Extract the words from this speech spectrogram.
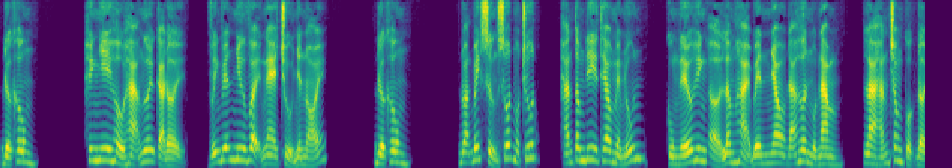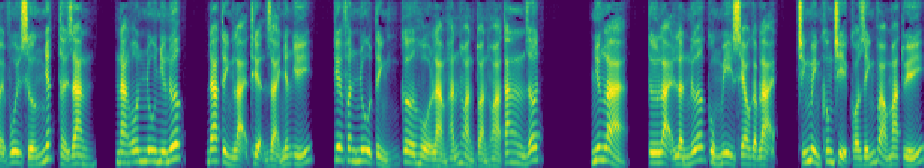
được không? Hình nhi hầu hạ ngươi cả đời, vĩnh viễn như vậy nghe chủ nhân nói. Được không? Đoạn bích sửng sốt một chút, hắn tâm đi theo mềm nũng, cùng nếu hình ở Lâm Hải bên nhau đã hơn một năm, là hắn trong cuộc đời vui sướng nhất thời gian, nàng ôn nhu như nước, đa tình lại thiện giải nhân ý, kia phân nhu tình cơ hồ làm hắn hoàn toàn hòa tăng rớt. Nhưng là, từ lại lần nữa cùng Michel gặp lại, chính mình không chỉ có dính vào ma túy,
